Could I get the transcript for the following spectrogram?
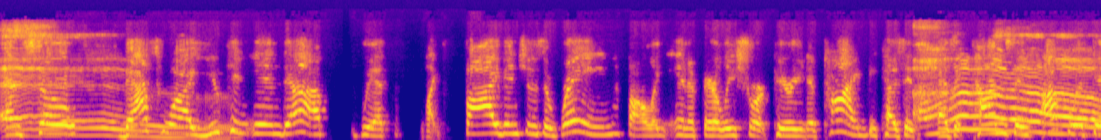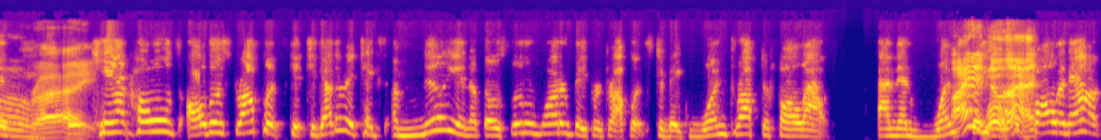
and so That's why you Oh. can end up with like five inches of rain falling in a fairly short period of time because it as it comes and uplifted, Oh. Right. it can't hold all those droplets get together. It takes a million of those little water vapor droplets to make one drop to fall out. And then once I they didn't know start that. falling out,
